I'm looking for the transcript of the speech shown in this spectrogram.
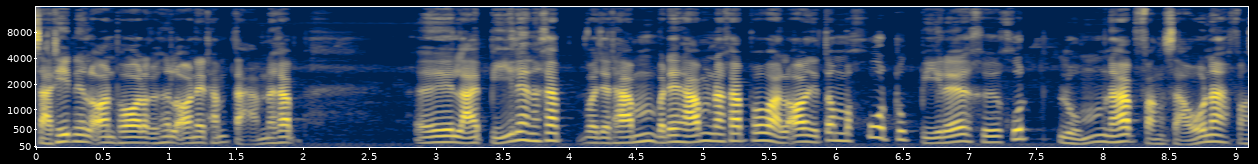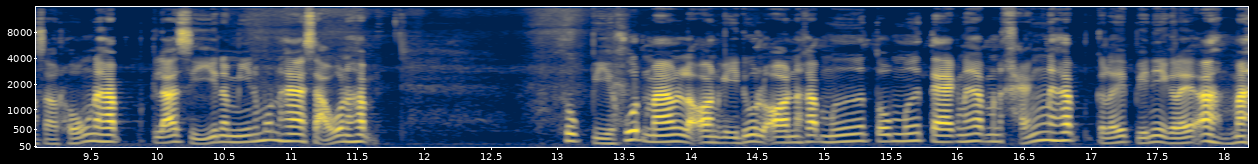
สาธิตนี่ละออนพอแล้วก็คือละออนได้ทำตามนะครับเอ้หลายปีแล้วนะครับว่าจะทำไม่ได้ทำนะครับ เพราะว่าละออนจะต้องมาคูดทุกปีเลยคือคูดหลุมนะครับฝั่งเสานะฝั่งเสาธงนะครับกีฬาสีนะมีทั้งหมดห้าเสานะครับทุกปีคูดมาละออนกับอีดูละออนนะครับมือต้มมือแตกนะครับมันแข็งนะครับก็เลยปีนี้ก็เลยอะมา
